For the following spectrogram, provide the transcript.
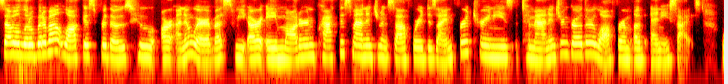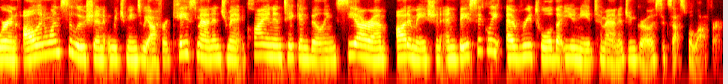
So, a little bit about Lawcus for those who are unaware of us. We are a modern practice management software designed for attorneys to manage and grow their law firm of any size. We're an all in one solution, which means we offer case management, client intake and billing, CRM, automation, and basically every tool that you need to manage and grow a successful law firm.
